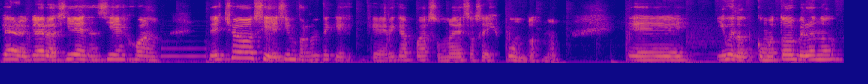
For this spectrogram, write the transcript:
Claro, claro, así es, así es, Juan. De hecho, sí, es importante que, que Gareca pueda sumar esos seis puntos, ¿no? Eh, y bueno, como todo peruano,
